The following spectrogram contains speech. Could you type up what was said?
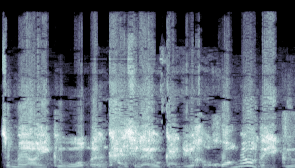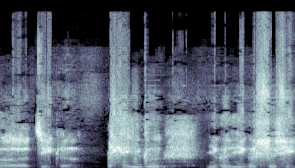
这么样一个我们看起来我感觉很荒谬的一个这个。一个一个一个事情，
